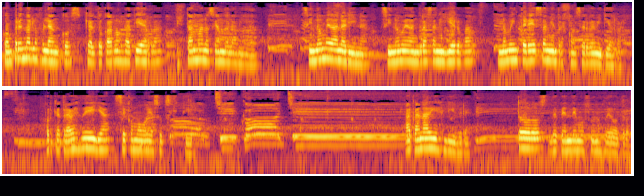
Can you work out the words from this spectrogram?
Comprendan los blancos que al tocarnos la tierra están manoseando la vida. Si no me dan harina, si no me dan grasa ni hierba, no me interesa mientras conserve mi tierra, porque a través de ella sé cómo voy a subsistir. Acá nadie es libre, todos dependemos unos de otros,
